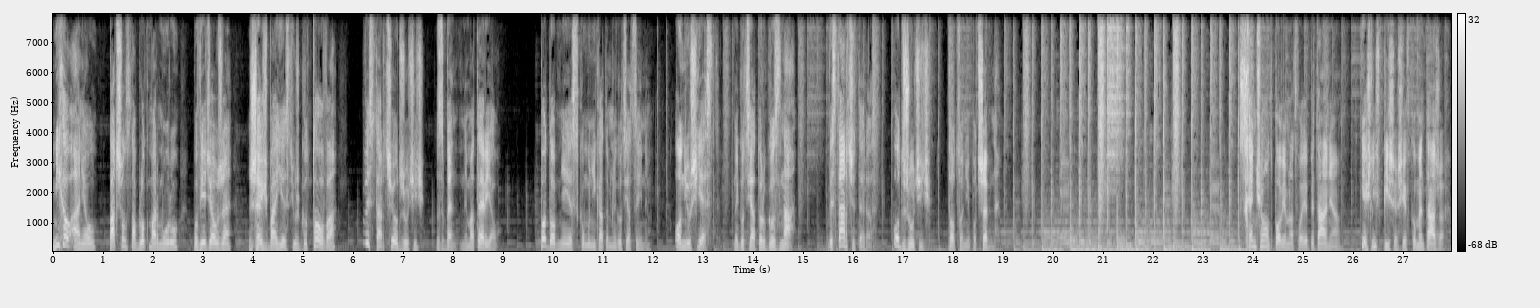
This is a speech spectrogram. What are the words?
Michał Anioł, patrząc na blok marmuru, powiedział, że rzeźba jest już gotowa, wystarczy odrzucić zbędny materiał. Podobnie jest z komunikatem negocjacyjnym. On już jest, negocjator go zna. Wystarczy teraz odrzucić to, co niepotrzebne. Chęcią odpowiem na Twoje pytania, jeśli wpiszesz je w komentarzach.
